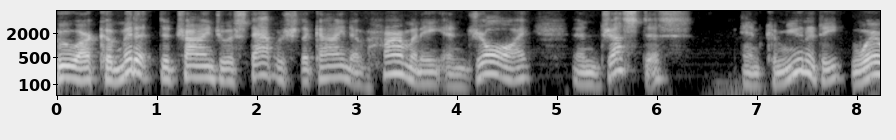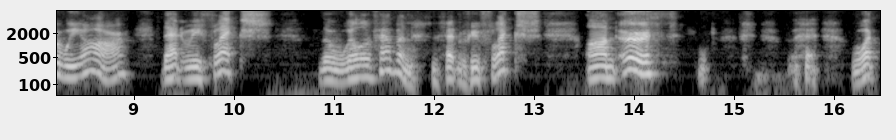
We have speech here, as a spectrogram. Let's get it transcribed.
who are committed to trying to establish the kind of harmony and joy and justice and community where we are that reflects the will of heaven, that reflects on earth what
